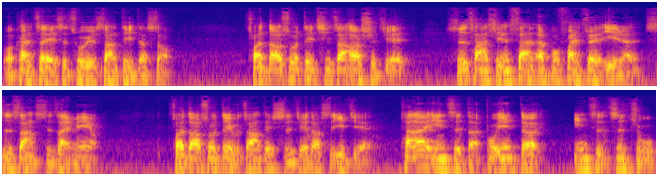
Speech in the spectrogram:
我看这也是出于上帝的手。传道书第七章二十节：时常行善而不犯罪的艺人，世上实在没有。传道书第五章第十节到十一节：贪爱银子的，不应得银子之足。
